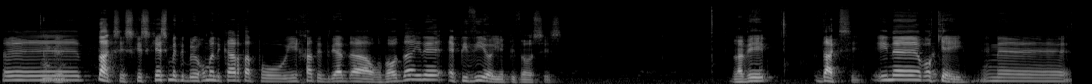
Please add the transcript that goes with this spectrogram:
Ε, Εντάξει, σε σχέση με την προηγούμενη κάρτα που είχα την 3080 είναι επί δύο οι επιδόσεις. Δηλαδή, εντάξει, είναι οκ. Είναι,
